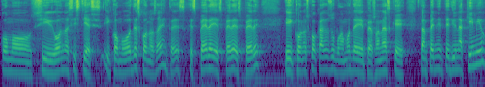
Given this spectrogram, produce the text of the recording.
como si vos no existieses. Y como vos desconoces, entonces espere y espere y espere. Y conozco casos, supongamos, de personas que están pendientes de una quimio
